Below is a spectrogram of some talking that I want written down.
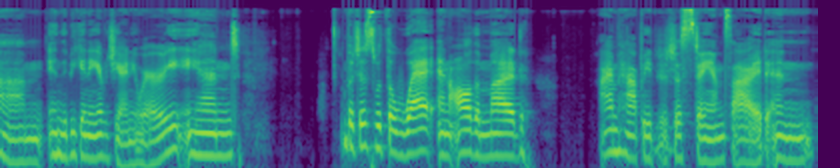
um, in the beginning of January. And, but just with the wet and all the mud, I'm happy to just stay inside and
